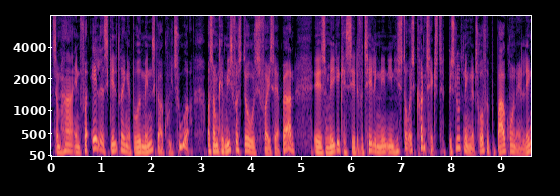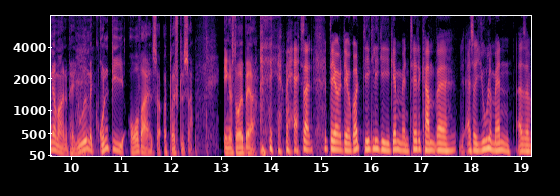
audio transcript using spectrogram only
som har en forældet skildring af både mennesker og kultur, og som kan misforstås for især børn, øh, som ikke kan sætte fortællingen ind i en historisk kontekst. Beslutningen er truffet på baggrund af en længerevarende periode med grundige overvejelser og drøftelser. Inger Støjberg. Jamen, altså, det er, jo, det er jo godt, de ikke lige gik igennem en tætte kamp. Af, altså julemanden, altså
